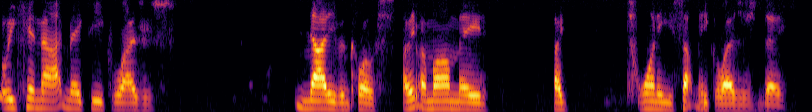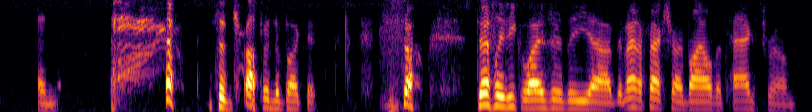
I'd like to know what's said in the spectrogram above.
We cannot make the equalizers. Not even close. I think my mom made like twenty something equalizers a day, and it's a drop in the bucket. So definitely the equalizer. The uh, the manufacturer I buy all the tags from,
